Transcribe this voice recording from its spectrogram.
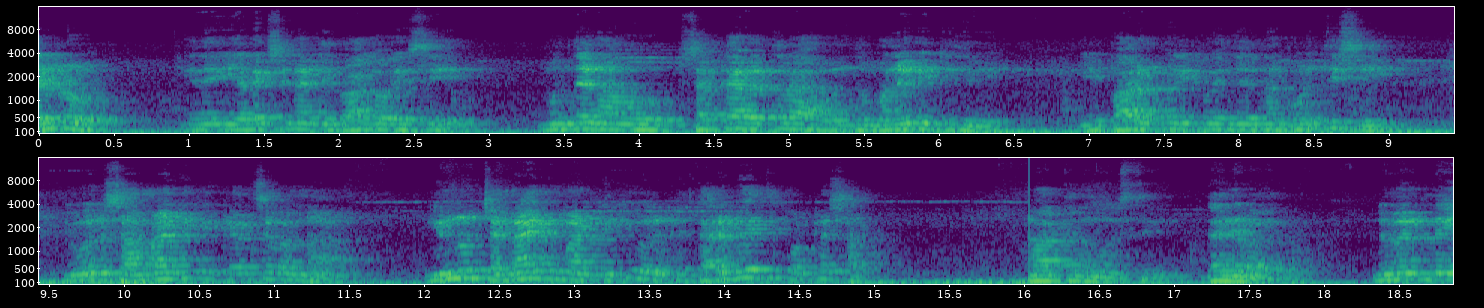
ಎಲ್ಲರೂ ಈ ಎಲೆಕ್ಷನಲ್ಲಿ ಭಾಗವಹಿಸಿ ಮುಂದೆ ನಾವು ಸರ್ಕಾರ ಹತ್ರ ಒಂದು ಮನವಿ ಇಟ್ಟಿದ್ದೀವಿ. ಈ ಪಾರಂಪರಿಕ ವೈದ್ಯರನ್ನ ಗುರುತಿಸಿ ಇವರು ಸಾಮಾಜಿಕ ಕೆಲಸವನ್ನು ಇನ್ನೂ ಚೆನ್ನಾಗಿ ಮಾಡಲಿಕ್ಕೆ ಇವರಿಗೆ ತರಬೇತಿ ಕೊಟ್ಟರೆ ಸಾಕು. ಮಾತನ್ನು ಮುಗಿಸ್ತೀನಿ. ಧನ್ಯವಾದಗಳು. ನಿಮ್ಮಲ್ಲಿ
